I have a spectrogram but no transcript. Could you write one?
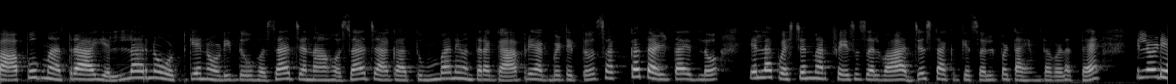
ಪಾಪುಗೆ ಮಾತ್ರ ಎಲ್ಲರನ್ನೂ ಒಟ್ಟಿಗೆ ನೋಡಿದ್ದು ಹೊಸ ಜನ, ಹೊಸ ಜಾಗ ತುಂಬಾ ಒಂಥರ ಗಾಬರಿ ಆಗಿಬಿಟ್ಟಿತ್ತು. ಸಖತ್ ಅಳ್ತಾ ಇದ್ಲು. ಎಲ್ಲ ಕ್ವೆಶ್ಚನ್ ಮಾರ್ಕ್ ಫೇಸಸ್ ಅಲ್ವಾ? ಅಡ್ಜಸ್ಟ್ ಆಗೋಕ್ಕೆ ಸ್ವಲ್ಪ ಟೈಮ್ ತಗೊಳತ್ತೆ. ಇಲ್ಲಿ ನೋಡಿ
